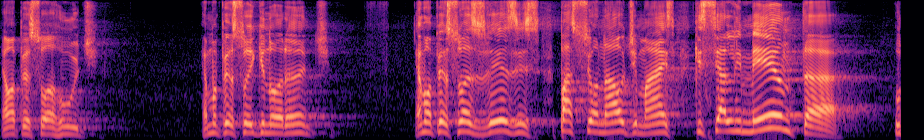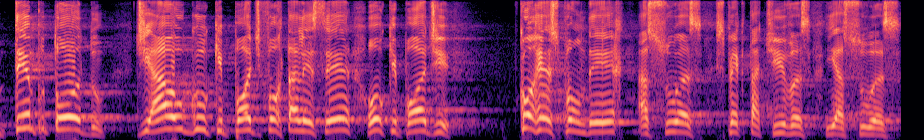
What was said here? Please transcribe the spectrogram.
É uma pessoa rude, é uma pessoa ignorante, é uma pessoa às vezes passional demais, que se alimenta o tempo todo de algo que pode fortalecer ou que pode corresponder às suas expectativas e às suas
